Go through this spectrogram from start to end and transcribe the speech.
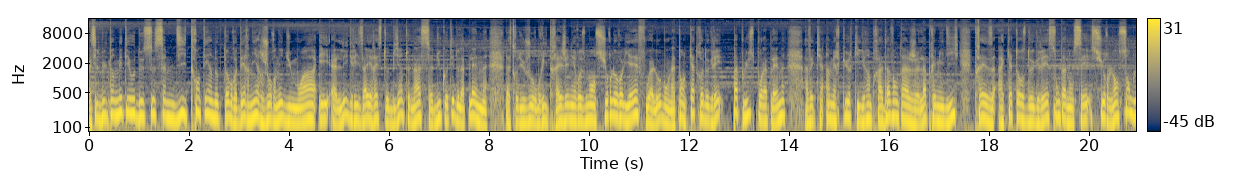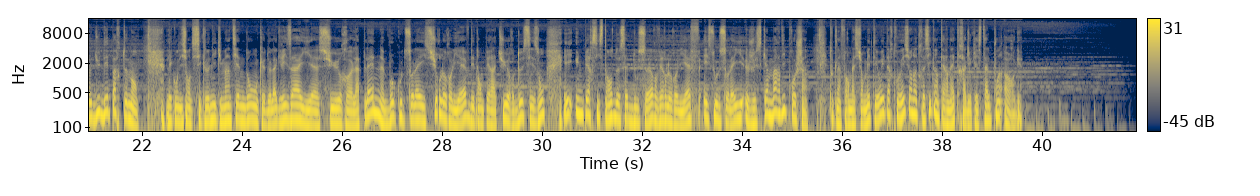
Voici le bulletin de météo de ce samedi 31 octobre, dernière journée du mois et les grisailles restent bien tenaces du côté de la plaine. L'astre du jour brille très généreusement sur le relief où à l'aube on attend 4 degrés pas plus pour la plaine, avec un mercure qui grimpera davantage l'après-midi. 13 à 14 degrés sont annoncés sur l'ensemble du département. Les conditions anticycloniques maintiennent donc de la grisaille sur la plaine, beaucoup de soleil sur le relief, des températures de saison et une persistance de cette douceur vers le relief et sous le soleil jusqu'à mardi prochain. Toute l'information météo est à retrouver sur notre site internet radiocristal.org.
